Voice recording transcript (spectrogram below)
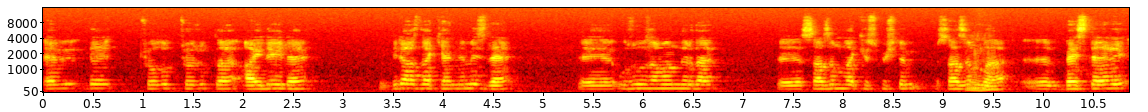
evde çoluk çocukla, aileyle, biraz da kendimizle e, uzun zamandır da e, sazımla küsmüştüm. Sazımla e, besteleri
